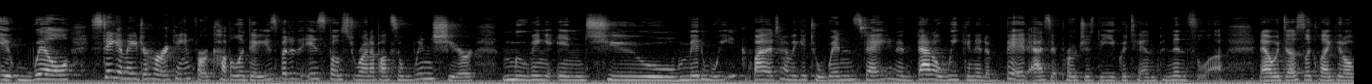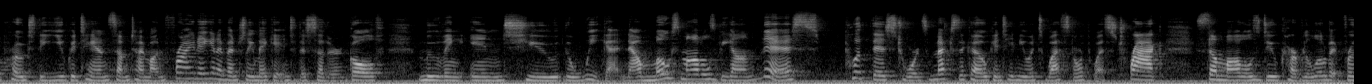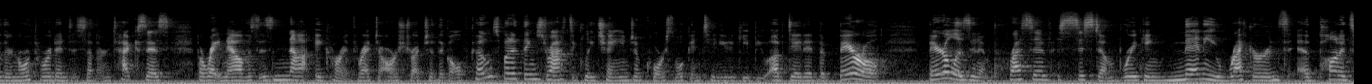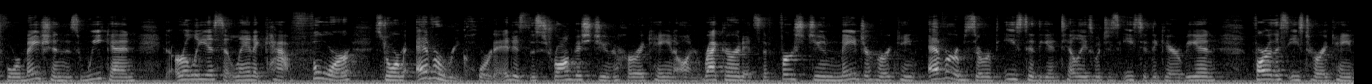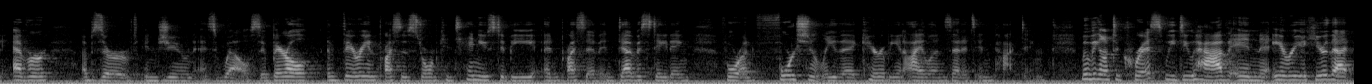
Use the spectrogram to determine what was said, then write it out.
It will stay a major hurricane for a couple of days, but it is supposed to run up on some wind shear moving into midweek by the time we get to Wednesday, and that'll weaken it a bit as it approaches the Yucatan Peninsula. Now, it does look like it'll approach the Yucatan sometime on Friday and eventually make it into the southern Gulf moving into the weekend. Now, most models beyond this put this towards Mexico, continue its west-northwest track. Some models do curve it a little bit further northward into southern Texas, but right now this is not a current threat to our stretch of the Gulf Coast. But if things drastically change, of course, we'll continue to keep you updated. But Beryl Beryl is an impressive system, breaking many records upon its formation this weekend. The earliest Atlantic Cat 4 storm ever recorded. It's the strongest June hurricane on record. It's the first June major hurricane ever observed east of the Antilles, which is east of the Caribbean. Farthest east hurricane ever observed in June as well. So Beryl, a very impressive storm, continues to be impressive and devastating for, unfortunately, the Caribbean islands that it's impacting. Moving on to Chris, we do have an area here that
